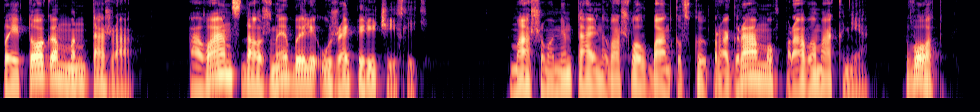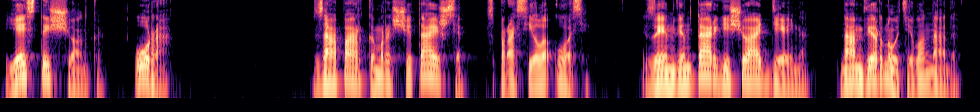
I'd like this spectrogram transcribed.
по итогам монтажа. Аванс должны были уже перечислить. Маша моментально вошло в банковскую программу в правом окне. Вот, есть тыщенка. Ура! «Зоопарком рассчитаешься?» – спросила Оси. «За инвентарь еще отдельно. Нам вернуть его надо.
